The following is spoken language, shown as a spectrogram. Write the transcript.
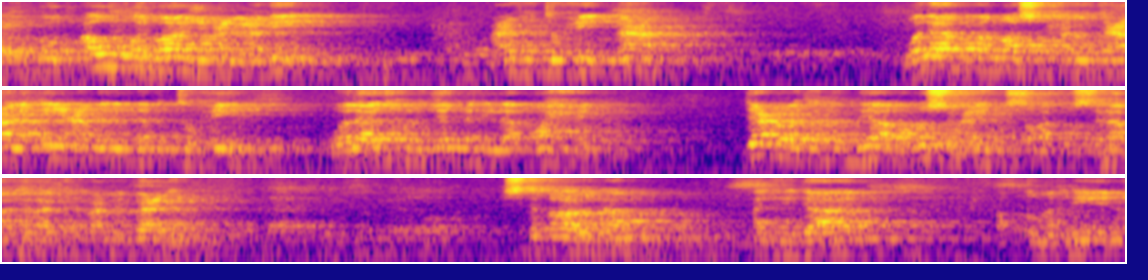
حقوق أول واجب على العبيد. معرفة التوحيد نعم. ولا يقبل الله سبحانه وتعالى أي عمل إلا بالتوحيد. ولا يدخل الجنة إلا موحد. دعوة الأنبياء والرسل عليهم الصلاة والسلام كذلك الأتباع من بعده. استقرار الأمر الهداية الطمأنينة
